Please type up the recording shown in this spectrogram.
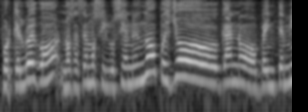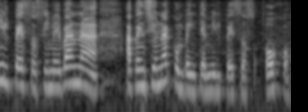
Porque luego nos hacemos ilusiones, no, pues yo gano 20 mil pesos y me van a, a pensionar con 20 mil pesos. Ojo,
